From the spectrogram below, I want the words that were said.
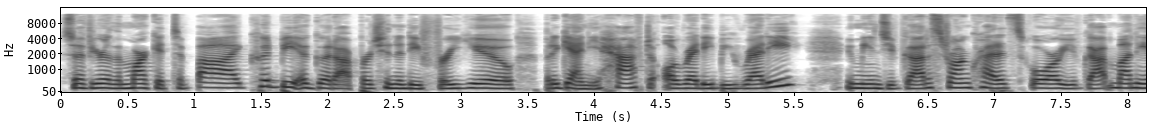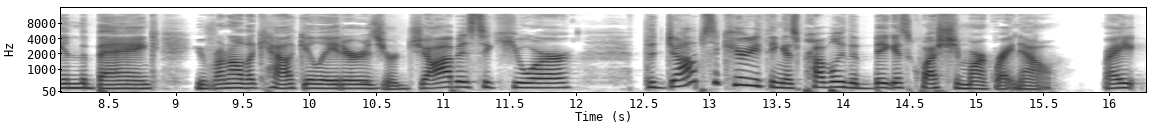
So if you're in the market to buy, could be a good opportunity for you. But again, you have to already be ready. It means you've got a strong credit score, you've got money in the bank, you've run all the calculators, your job is secure. The job security thing is probably the biggest question mark right now right?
